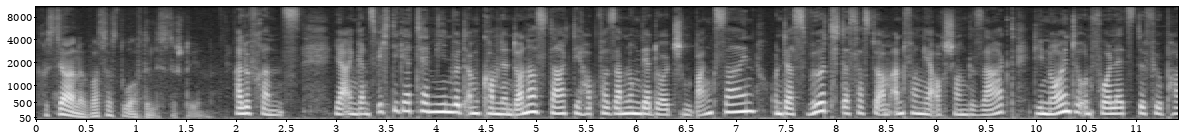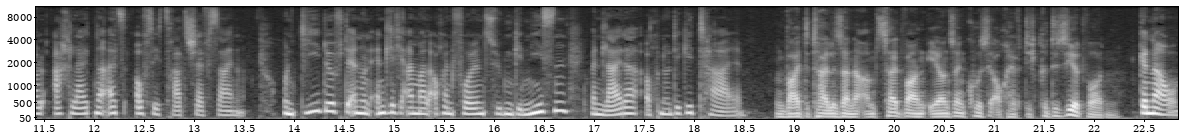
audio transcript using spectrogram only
Christiane, was hast du auf der Liste stehen? Hallo Franz. Ja, ein ganz wichtiger Termin wird am kommenden Donnerstag die Hauptversammlung der Deutschen Bank sein. Und das wird, das hast du am Anfang ja auch schon gesagt, die neunte und vorletzte für Paul Achleitner als Aufsichtsratschef sein. Und die dürfte er nun endlich einmal auch in vollen Zügen genießen, wenn leider auch nur digital. Und weite Teile seiner Amtszeit waren er und sein Kurs ja auch heftig kritisiert worden. Genau.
